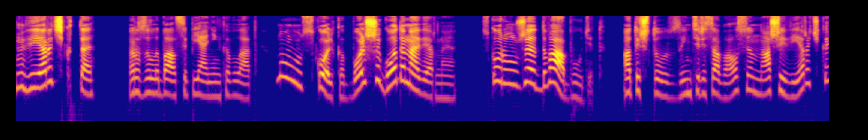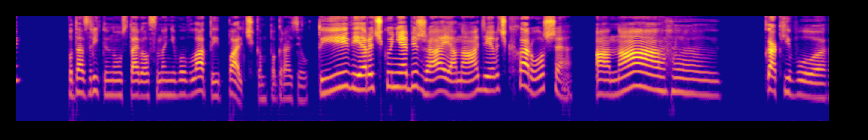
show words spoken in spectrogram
«Верочку-то?» — разулыбался пьяненько Влад. «Ну, сколько? Больше года, наверное. Скоро уже два будет. А ты что, заинтересовался нашей Верочкой?» Подозрительно уставился на него Влад и пальчиком погрозил. «Ты Верочку не обижай, она девочка хорошая. Она... Э, как его...»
